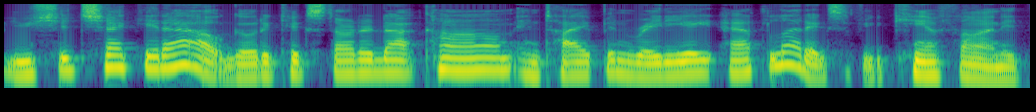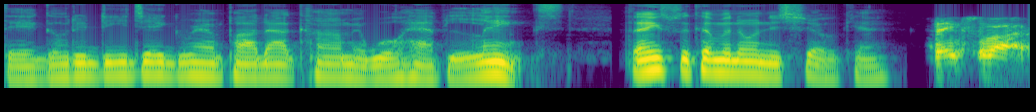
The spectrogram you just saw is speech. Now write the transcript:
you should check it out. Go to Kickstarter.com and type in Radiate Athletics. If you can't find it there, go to DJGrandpa.com and we'll have links. Thanks for coming on the show, Ken. Thanks a lot.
